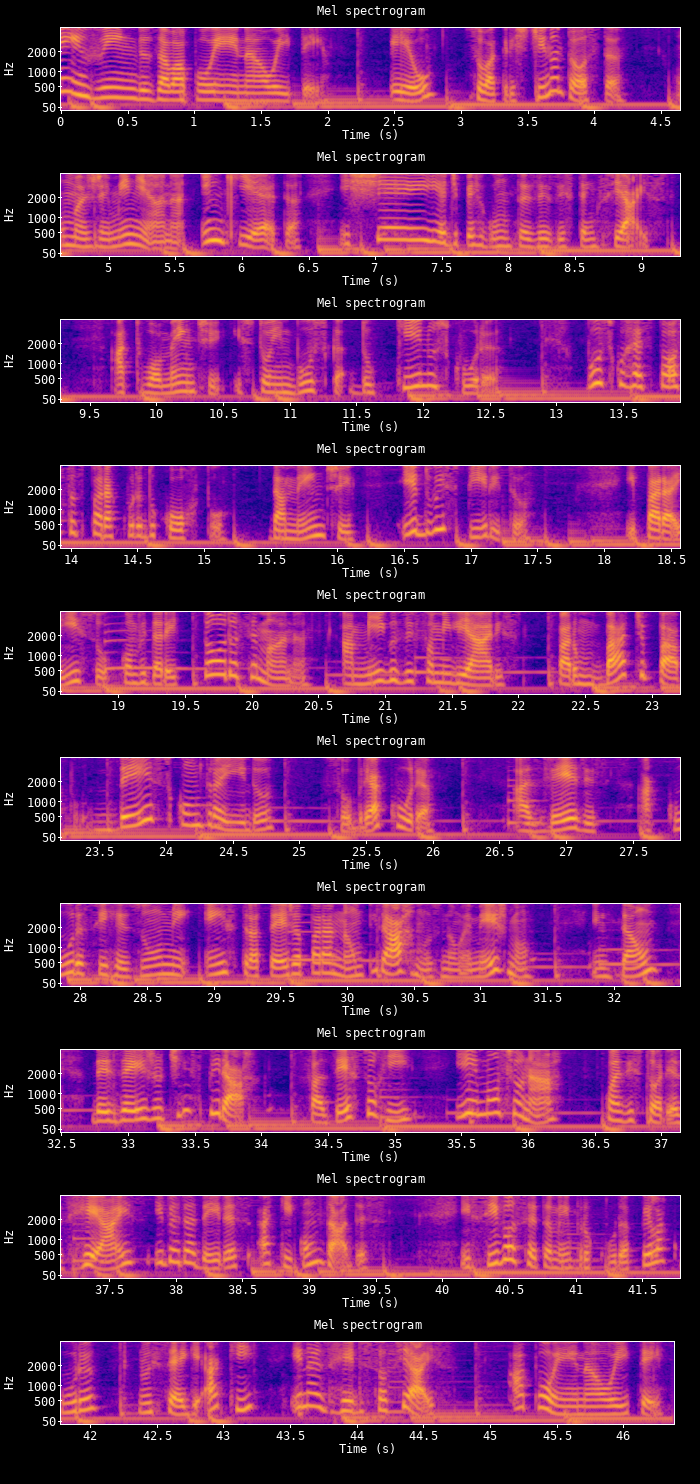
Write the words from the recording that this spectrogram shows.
Bem-vindos ao Apoena Oit. Eu sou a Cristina Tosta, uma geminiana inquieta e cheia de perguntas existenciais. Atualmente estou em busca do que nos cura. Busco respostas para a cura do corpo, da mente e do espírito. E para isso, convidarei toda semana amigos e familiares para um bate-papo descontraído sobre a cura. Às vezes, a cura se resume em estratégia para não pirarmos, não é mesmo? Então, desejo te inspirar, fazer sorrir e emocionar com as histórias reais e verdadeiras aqui contadas. E se você também procura pela cura, nos segue aqui e nas redes sociais. Apoena OIT.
